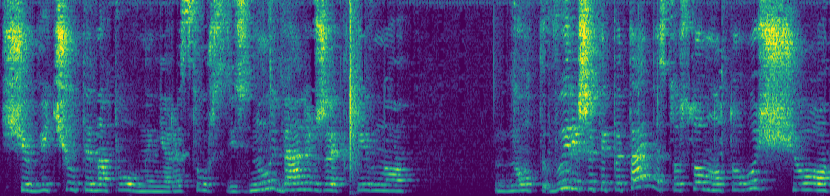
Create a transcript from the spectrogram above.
щоб відчути наповнення, ресурсність. Ну і далі вже активно ну, от, вирішити питання стосовно того, що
